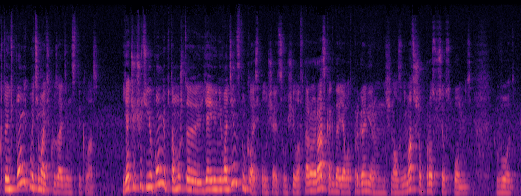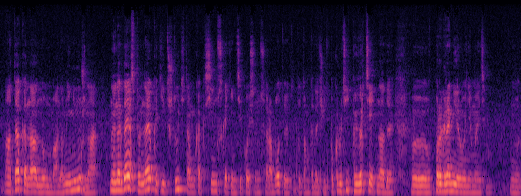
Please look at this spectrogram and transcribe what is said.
Кто-нибудь помнит математику за 11 класс? Я чуть-чуть ее помню, потому что я ее не в 11 классе, получается, учил, а второй раз, когда я вот программированием начинал заниматься, чтобы просто все вспомнить. Вот. А так она, ну, она мне не нужна. Но иногда я вспоминаю какие-то штуки, там, как синус какие-нибудь и косинусы работают, и то там, когда что-нибудь покрутить, повертеть надо э, программированием этим. Вот.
